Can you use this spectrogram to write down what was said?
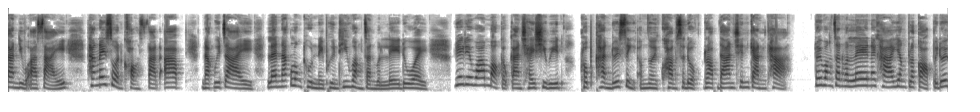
การอยู่อาศัย ทั้งในส่วนของสตาร์ทอัพนักวิจัย และนักลงทุนในพื้นที่วังจันทร์ Valley ด้วย เรียกได้ว่าเหมาะกับการใช้ชีวิต ครบครันด้วยสิ่งอำนวยความสะดวกรอบด้านเช่นกันค่ะ ดยวังจันทร์วันเล่นะคะ ยังประกอบไปด้วย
